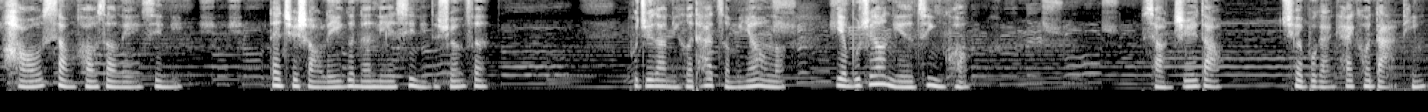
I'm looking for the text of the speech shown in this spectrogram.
好想好想联系你，但却少了一个能联系你的身份。不知道你和他怎么样了，也不知道你的近况。想知道，却不敢开口打听，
